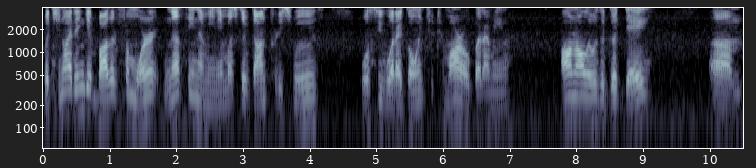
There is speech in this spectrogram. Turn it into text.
But you know, I didn't get bothered from work, nothing. I mean, it must have gone pretty smooth. We'll see what I go into tomorrow. But I mean, all in all, it was a good day. Um,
